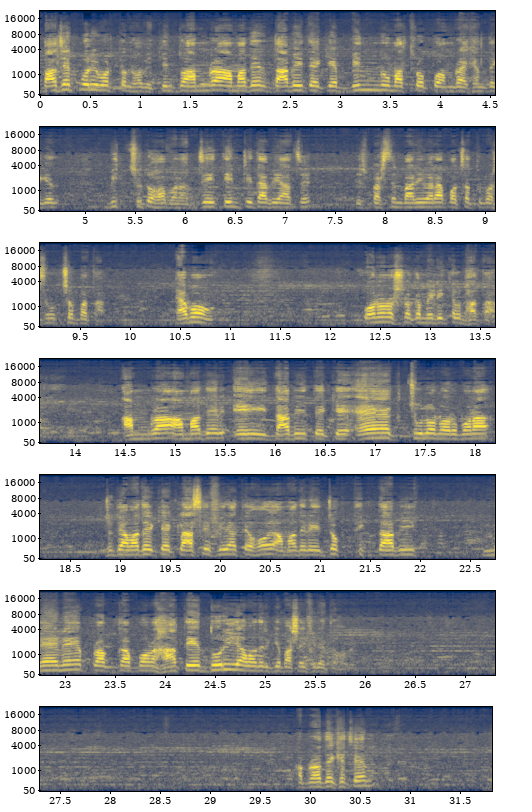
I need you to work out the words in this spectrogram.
বাজেট পরিবর্তন হবে, কিন্তু আমরা আমাদের দাবি থেকে বিন্দু মাত্র আমরা এখান থেকে বিচ্যুত হব না। যেই তিনটি দাবি আছে, বিশ পার্সেন্ট বাড়ি ভাড়া, পঁচাত্তর পার্সেন্ট উৎসব ভাতা এবং পনেরোশো টাকা মেডিকেল ভাতা। আমরা আমাদের এই দাবি থেকে এক চুলো নড়ব না। যদি আমাদেরকে ক্লাসে ফিরাতে হয়, আমাদের এই যৌক্তিক দাবি মেনে, প্রজ্ঞাপন হাতে দড়িয়ে আমাদেরকে বাসায় ফিরাতে হবে। আপনারা দেখেছেন,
